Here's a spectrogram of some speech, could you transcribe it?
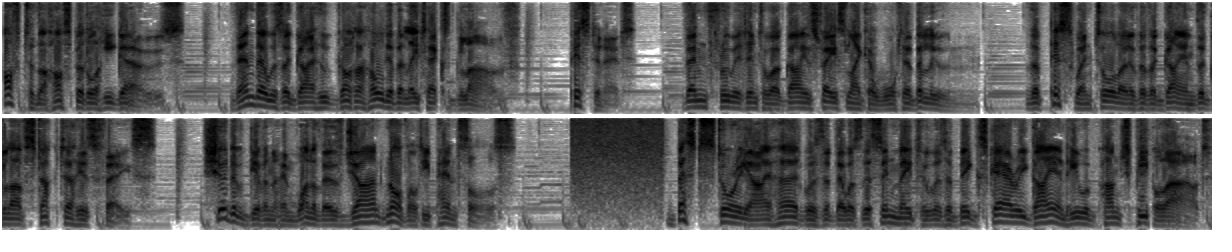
Off to the hospital he goes. Then there was a guy who got a hold of a latex glove. Pissed in it. Then threw it into a guy's face like a water balloon. The piss went all over the guy and the glove stuck to his face. Should have given him one of those giant novelty pencils. Best story I heard was that there was this inmate who was a big scary guy and he would punch people out.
